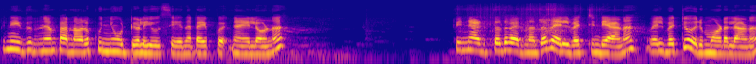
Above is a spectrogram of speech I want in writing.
പിന്നെ ഇത് ഞാൻ പറഞ്ഞ പോലെ കുഞ്ഞു കുട്ടികൾ യൂസ് ചെയ്യുന്ന ടൈപ്പ് നൈലോണ് പിന്നെ അടുത്തത് വരുന്നത് വെൽവെറ്റിന്റെ ആണ് വെൽവെറ്റ് ഒരു മോഡലാണ്.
